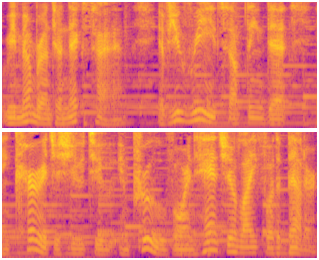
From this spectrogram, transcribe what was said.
Remember, until next time, if you read something that encourages you to improve or enhance your life for the better,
